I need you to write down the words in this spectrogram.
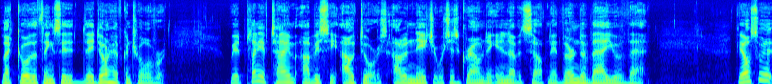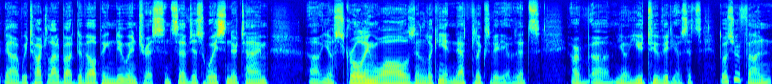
let go of the things that they don't have control over. We had plenty of time, obviously, outdoors, out in nature, which is grounding in and of itself, and they learned the value of that. They also, uh, we talked a lot about developing new interests instead of just wasting their time, uh, you know, scrolling walls and looking at Netflix videos. That's or uh, you know YouTube videos. That's those are fun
